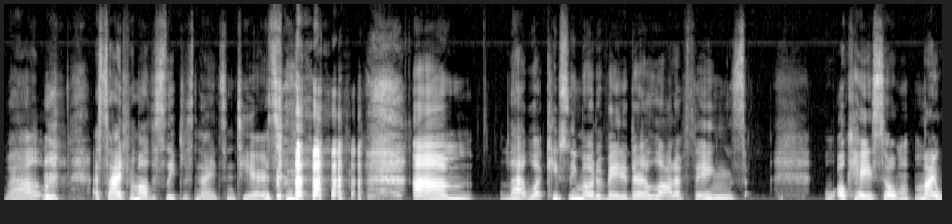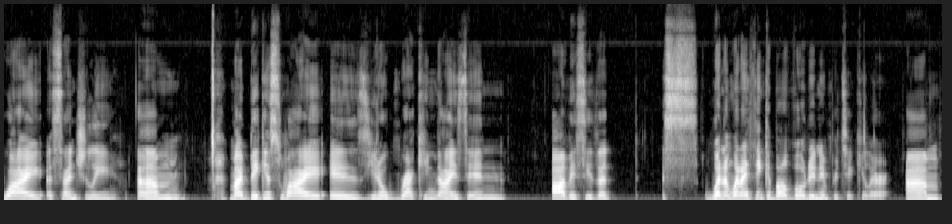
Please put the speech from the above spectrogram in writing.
Well, aside from all the sleepless nights and tears, um, that what keeps me motivated? There are a lot of things. Okay, so my why essentially. Um, my biggest why is you know recognizing obviously that when when I think about voting in particular, um,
